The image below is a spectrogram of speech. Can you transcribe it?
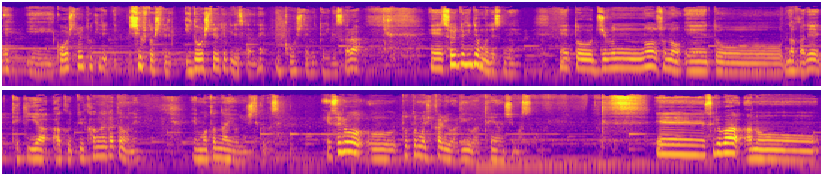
ね移行してる時でシフトしてる移動してる時ですからね移行してる時ですからえー、そういう時でもですね、えーと、自分のその、えーと、中で敵や悪という考え方をね、持たないようにしてください。それをとても光は竜は提案します。えー、それはあの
